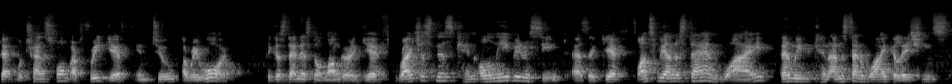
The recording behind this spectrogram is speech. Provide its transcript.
that would transform a free gift into a reward because then it's no longer a gift. Righteousness can only be received as a gift. Once we understand why, then we can understand why Galatians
